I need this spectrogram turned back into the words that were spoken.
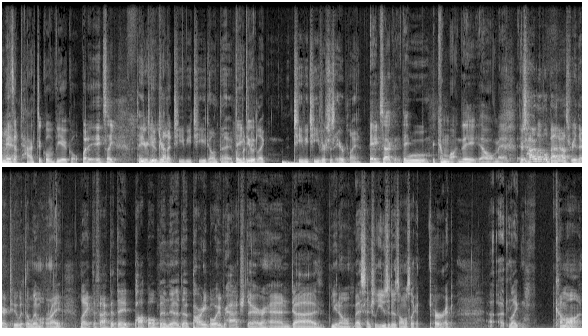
It's a tactical vehicle, but it's like They you're- do you're- kind of TVT, don't they? They But do. like TVT versus airplane. exactly. They Ooh. come on. They oh man. There's high level badassery there too with the limo, right? Like the fact that they pop open the, the party boy hatch there and uh, you know essentially use it as almost like a turret. Uh, like, come on!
